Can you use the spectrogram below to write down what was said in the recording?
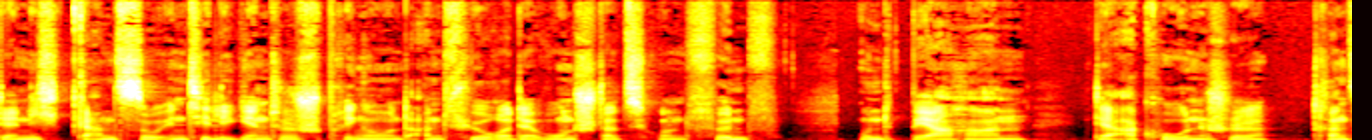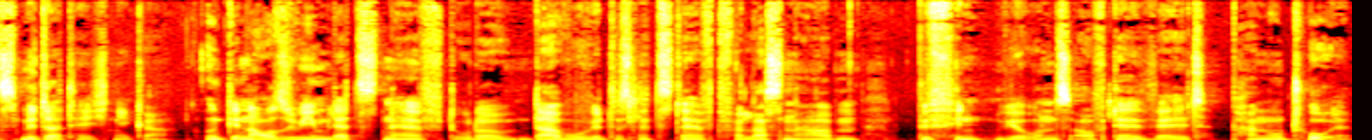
der nicht ganz so intelligente Springer und Anführer der Wohnstation 5 und Berhan, der akonische Transmittertechniker. Und genauso wie im letzten Heft oder da, wo wir das letzte Heft verlassen haben, befinden wir uns auf der Welt Panotol.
